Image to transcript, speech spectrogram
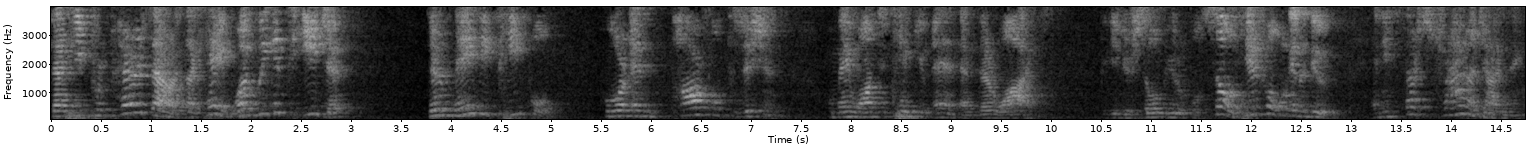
That he prepared Sarah. It's like, hey, when we get to Egypt, there may be people who are in powerful positions who may want to take you in as their wives because you're so beautiful. So here's what we're going to do. And he starts strategizing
